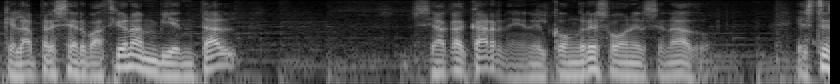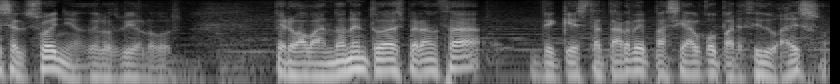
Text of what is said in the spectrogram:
que la preservación ambiental se haga carne en el Congreso o en el Senado. Este es el sueño de los biólogos. Pero abandonen toda esperanza de que esta tarde pase algo parecido a eso.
